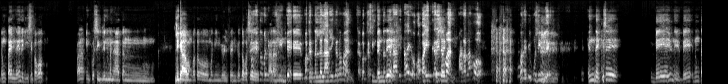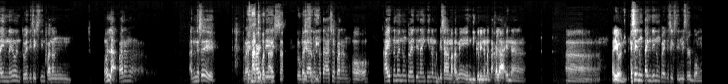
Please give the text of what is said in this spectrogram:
nung time na yun, nag-iisip ako, parang imposible naman atang ligawan ko to o maging girlfriend ko to kasi Bakit naman parang imposible? Eh, magandang lalaki ka naman. Kapag kasing gandang Hindi. lalaki tayo, mabait ka rin Kasi- naman. Parang ako. Bakit imposible? Hindi, kasi Bea yun eh. Bea, nung time na yun, 2016, parang wala. Parang, ano na siya eh, prime Masyado mataas artist, may masyadong mataas siya, parang oo. Kahit naman nung 2019 na magkasama kami, hindi ko rin naman akalain na, ah, ayun. Kasi nung time din nung 2016, Mr. Bong,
